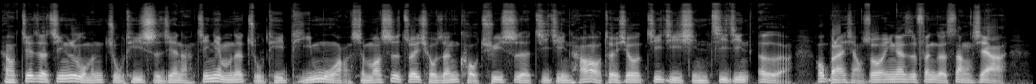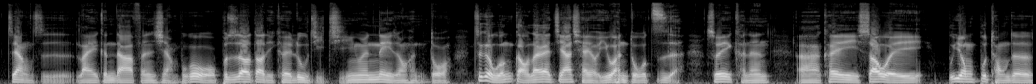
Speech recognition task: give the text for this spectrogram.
好，接着进入我们主题时间啊，今天我们的主题题目啊，什么是追求人口趋势的基金？好好退休积极型基金二啊，我本来想说应该是分个上下。这样子来跟大家分享，不过我不知道到底可以录几集，因为内容很多，这个文稿大概加起来有一万多字啊，所以可能啊、可以稍微用不同的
